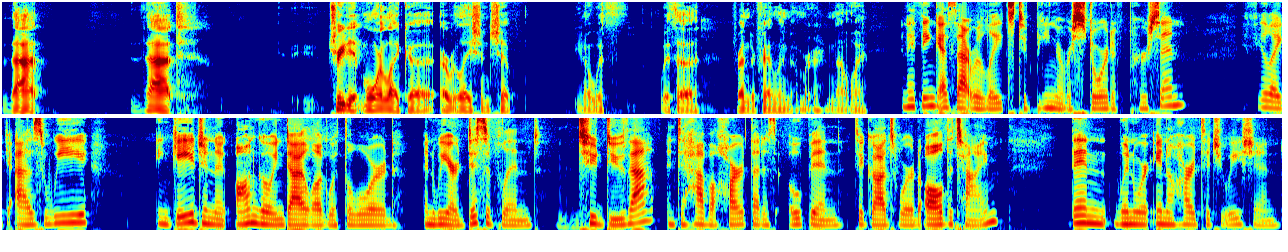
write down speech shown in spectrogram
that that treat it more like a, a relationship, you know, with with a friend or family member in that way. And I think as that relates to being a restorative person, I feel like as we engage in an ongoing dialogue with the Lord and we are disciplined mm-hmm. to do that and to have a heart that is open to God's word all the time, then when we're in a hard situation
